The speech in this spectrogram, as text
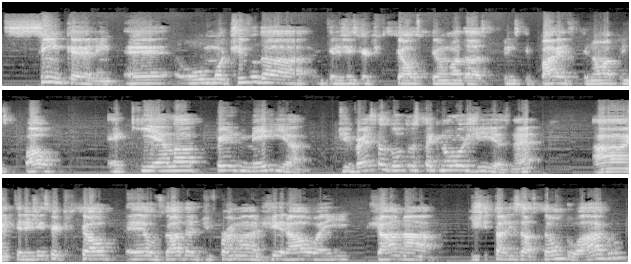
Sim, Kellen. É, o motivo da inteligência artificial ser uma das principais, se não a principal, é que ela permeia diversas outras tecnologias, né? A inteligência artificial é usada de forma geral aí já na digitalização do agro,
